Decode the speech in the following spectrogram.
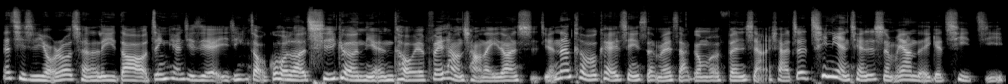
那其实有肉成立到今天，其实也已经走过了七个年头，也非常长的一段时间。那可不可以请 Samantha 跟我们分享一下，这七年前是什么样的一个契机，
